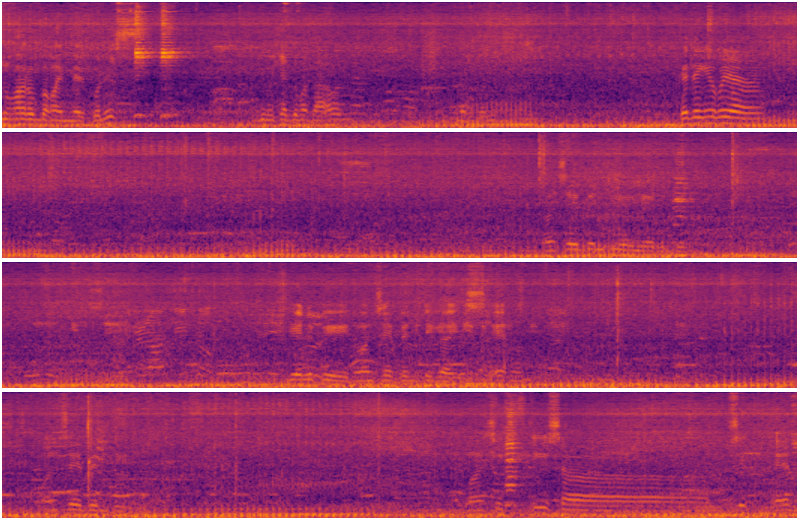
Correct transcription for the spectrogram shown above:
Anong araw ba kayo? Merkulis? Hindi masyado matahon. Merkulis. Kaya thank you kuya. One seventy yung yellow pin. Yellow pin, 170 guys. Ayan. oh. 170. 160 sa pusit. Ayan.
